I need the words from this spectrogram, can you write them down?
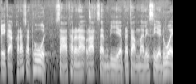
เอกอัครราชทูต สาธารณรัฐแซมเบียประจำมาเลเซียด้วย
